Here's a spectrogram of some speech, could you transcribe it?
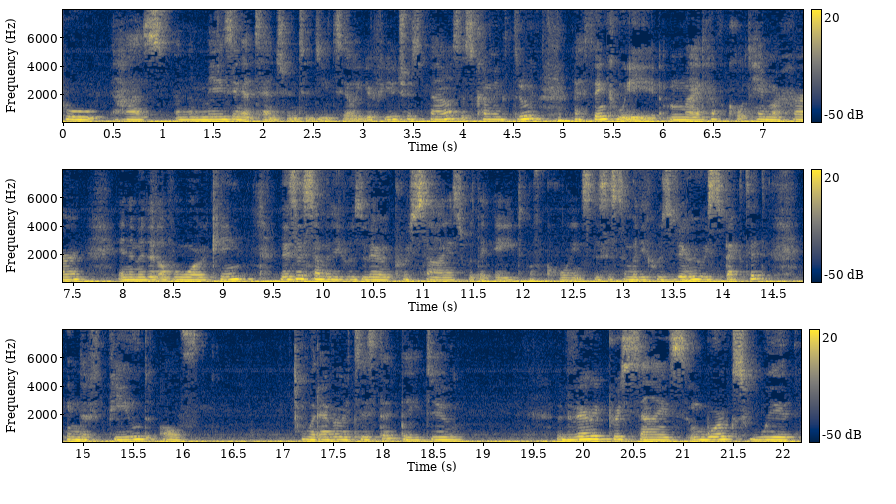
who has an amazing attention to detail. Your future spouse is coming through. I think we might have caught him or her in the middle of working. This is somebody who's very precise with the Eight of Coins. This is somebody who's very respected in the field of whatever it is that they do. Very precise, works with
